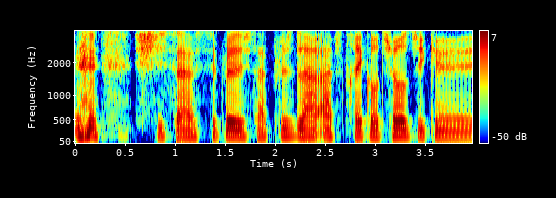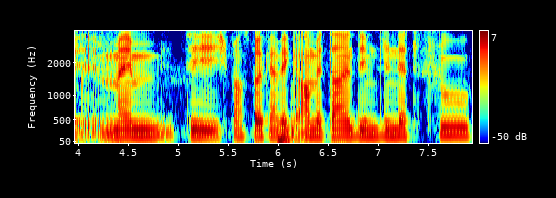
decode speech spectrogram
je ça c'est plus ça a plus de l'air abstrait qu'autre chose, vu que même je pense pas qu'avec en mettant des lunettes floues,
